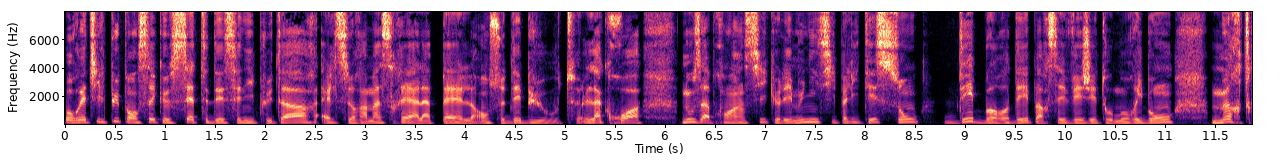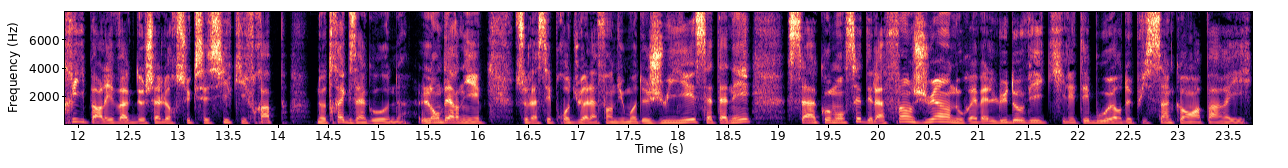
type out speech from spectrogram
aurait-il pu penser que sept décennies plus tard, elle se ramasserait à la pelle en ce début août? La Croix nous apprend ainsi que les municipalités sont débordées par ces végétaux moribonds, meurtris par les vagues de chaleur successives qui frappent notre hexagone. L'an dernier, cela s'est produit à la fin du mois de juillet. Cette année, ça a commencé dès la fin juin, nous révèle Ludovic. Il est éboueur depuis cinq ans à Paris.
